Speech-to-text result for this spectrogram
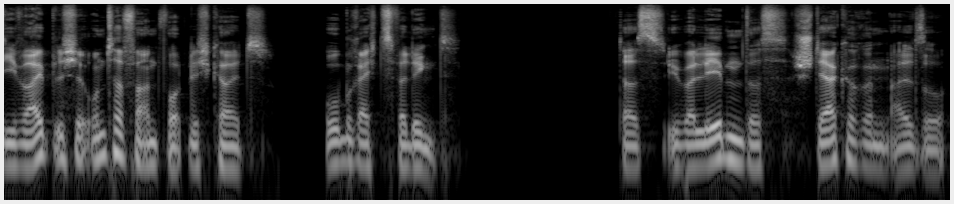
Die weibliche Unterverantwortlichkeit oben rechts verlinkt. Das Überleben des Stärkeren, also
